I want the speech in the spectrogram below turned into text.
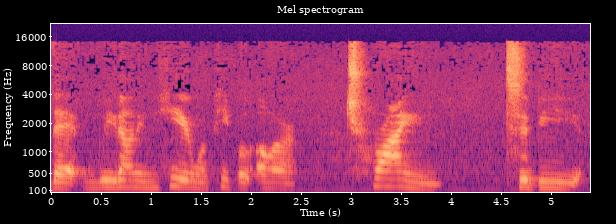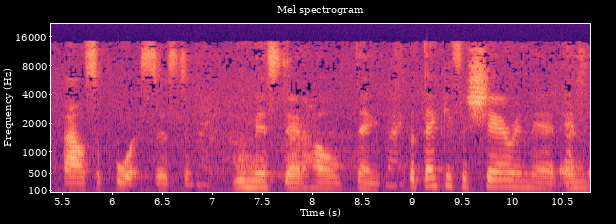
that we don't even hear when people are trying to be our support system. We miss that whole thing. Right. But thank you for sharing that. And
